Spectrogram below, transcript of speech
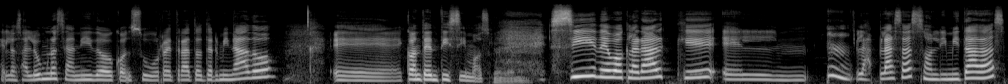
los alumnos se han ido con su retrato terminado, eh, contentísimos. Sí debo aclarar que las plazas son limitadas,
